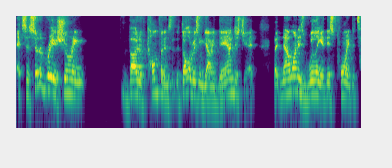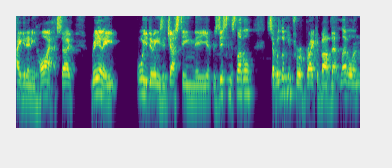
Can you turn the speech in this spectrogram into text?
It's a sort of reassuring vote of confidence that the dollar isn't going down just yet, but no one is willing at this point to take it any higher. So really, all you're doing is adjusting the resistance level. So we're looking for a break above that level, and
